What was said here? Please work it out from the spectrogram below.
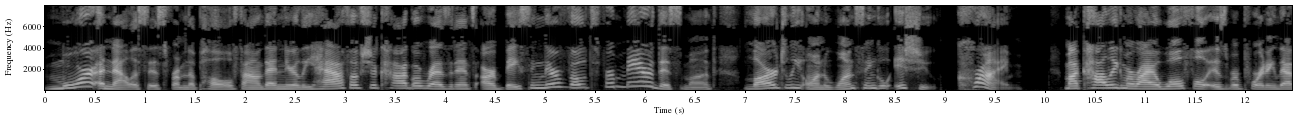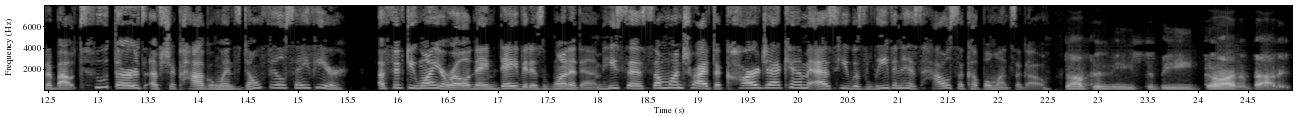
More analysis from the poll found that nearly half of Chicago residents are basing their votes for mayor this month largely on one single issue crime. My colleague Mariah Woelfel is reporting that about two thirds of Chicagoans don't feel safe here. A 51 year old named David is one of them. He says someone tried to carjack him as he was leaving his house a couple months ago. Something needs to be done about it,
